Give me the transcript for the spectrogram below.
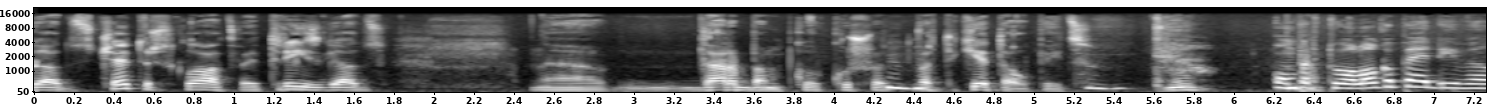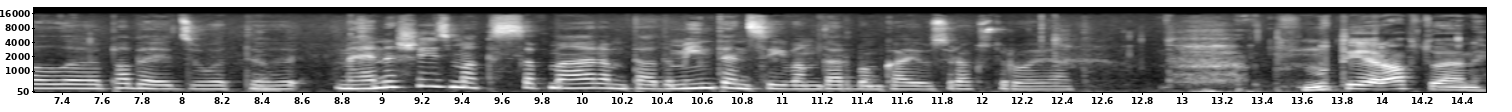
gadus, četrus klāt vai trīs gadus darbam, kur, kurš var, var tik ietaupīts. Mm -hmm. nu, Un par to logopēdiju vēl pabeidzot, Jā. mēneša izmaksas apmēram tādam intensīvam darbam, kā jūs raksturojāt? Nu, tie ir aptuveni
